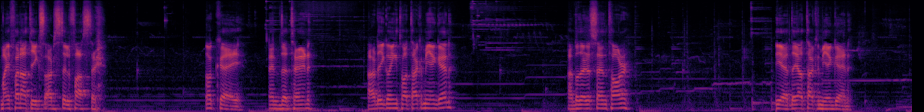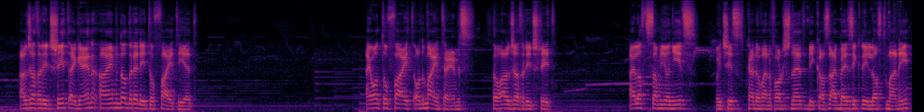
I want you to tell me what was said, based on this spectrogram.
My fanatics are still faster. okay, end the turn. Are they going to attack me again? Another centaur? Yeah, they attacked me again. I'll just retreat again. I'm not ready to fight yet. I want to fight on my terms, so I'll just retreat. I lost some units, which is kind of unfortunate because I basically lost money.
